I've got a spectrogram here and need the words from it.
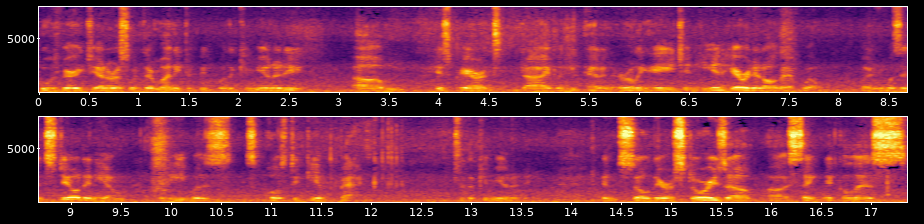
who was very generous with their money to people in the community. Um, his parents died when he at an early age, and he inherited all that wealth. But it was instilled in him that he was supposed to give back to the community. And so there are stories of uh, St. Nicholas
